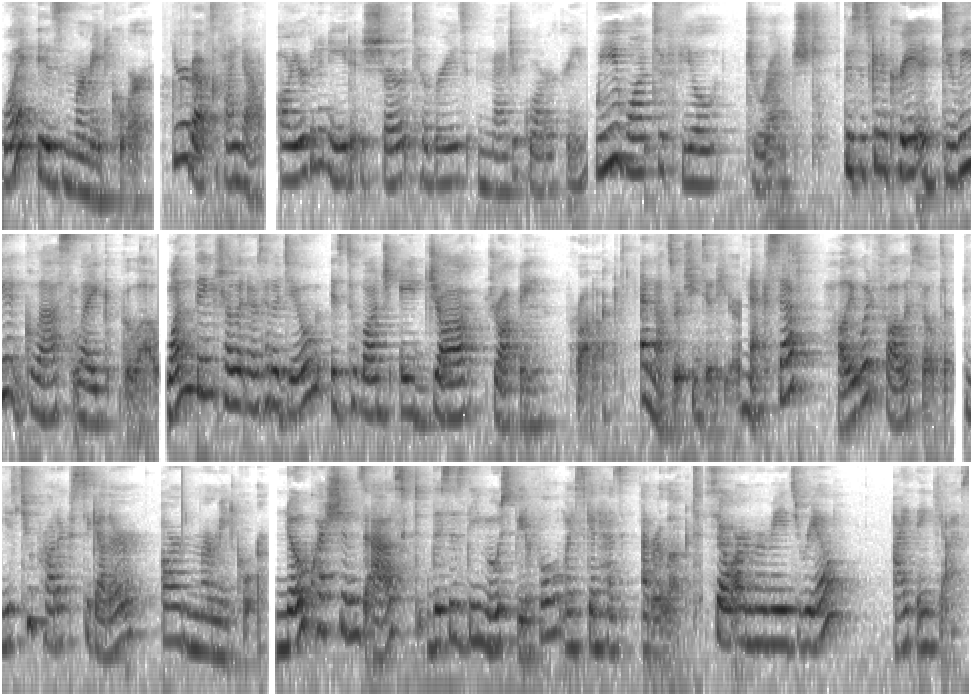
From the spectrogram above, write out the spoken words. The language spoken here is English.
What is mermaid core? You're about to find out. All you're gonna need is Charlotte Tilbury's Magic Water Cream. We want to feel drenched. This is gonna create a dewy glass-like glow. One thing Charlotte knows how to do is to launch a jaw-dropping product. And that's what she did here. Next step, Hollywood Flawless Filter. These two products together are mermaid core. No questions asked, this is the most beautiful my skin has ever looked. So are mermaids real? I think yes.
